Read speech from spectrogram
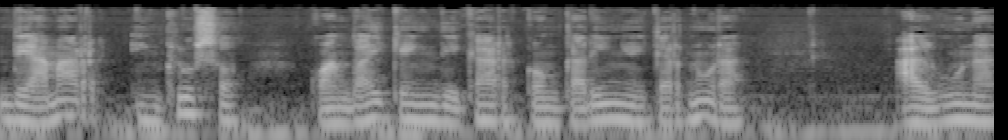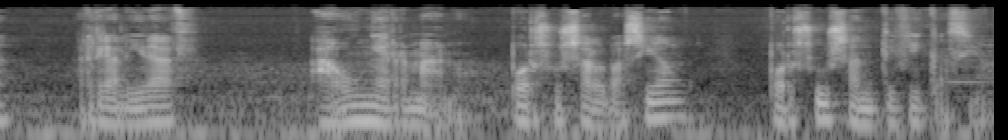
de amar incluso cuando hay que indicar con cariño y ternura alguna realidad a un hermano por su salvación, por su santificación.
